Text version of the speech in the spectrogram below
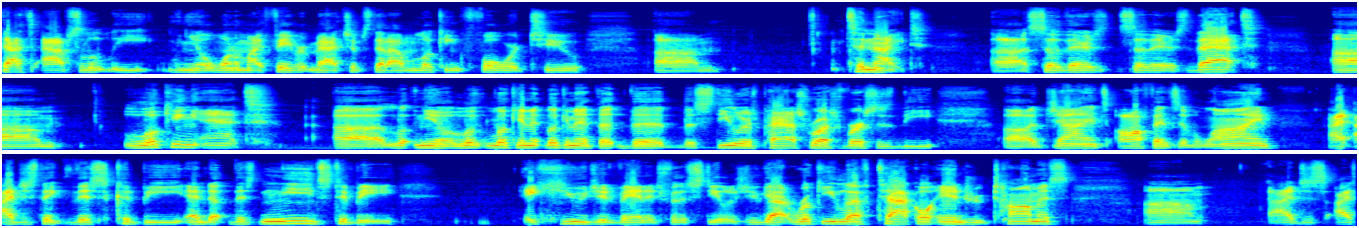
That's absolutely you know one of my favorite matchups that I'm looking forward to um, tonight. Uh, so there's so there's that. Um, looking at uh, look, you know look, looking at looking at the, the the Steelers pass rush versus the uh, Giants offensive line. I, I just think this could be end up this needs to be a huge advantage for the Steelers. You've got rookie left tackle Andrew Thomas. Um, I just I,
